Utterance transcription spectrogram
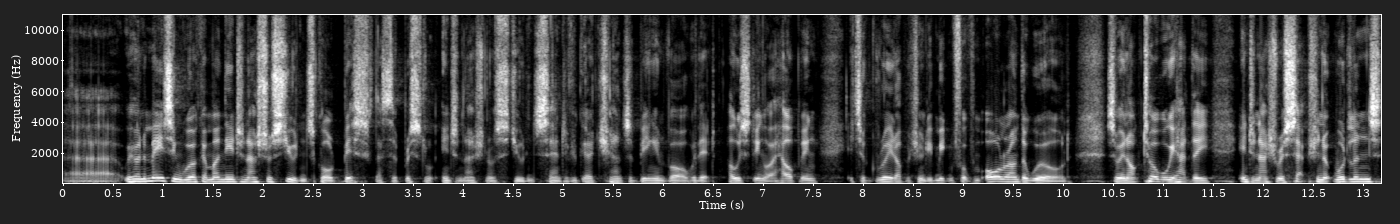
uh, we have an amazing work among the international students called BISC, that's the Bristol International Student Centre. If you get a chance of being involved with it, hosting or helping, it's a great opportunity meeting folk from all around the world. So in October, we had the international reception at Woodlands.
